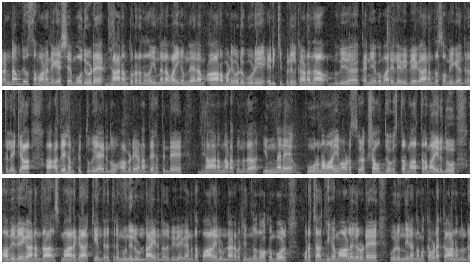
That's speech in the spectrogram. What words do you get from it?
രണ്ടാം ദിവസമാണ് നികേഷ് മോദിയുടെ ധ്യാനം തുടരുന്നത്. ഇന്നലെ വൈകുന്നേരം ആറ് മണിയോടുകൂടി എനിക്ക് പിന്നിൽ കാണുന്ന കന്യാകുമാരിയിലെ വിവേകാനന്ദ സ്വാമി കേന്ദ്രത്തിലേക്ക് അദ്ദേഹം എത്തുകയായിരുന്നു. അവിടെയാണ് അദ്ദേഹത്തിന്റെ ധ്യാനം നടക്കുന്നത്. ഇന്നലെ പൂർണമായും അവിടെ സുരക്ഷാ ഉദ്യോഗസ്ഥർ മാത്രമായിരുന്നു ആ വിവേകാനന്ദ സ്മാരക കേന്ദ്രത്തിന് മുന്നിൽ ഉണ്ടായിരുന്നത്. വിവേകാനന്ദ പാറയിൽ ഉണ്ടായിരുന്നു. പക്ഷേ ഇന്ന് നോക്കുമ്പോൾ കുറച്ചധികം ആളുകളുടെ ഒരു നിര നമുക്ക് അവിടെ കാണുന്നുണ്ട്.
